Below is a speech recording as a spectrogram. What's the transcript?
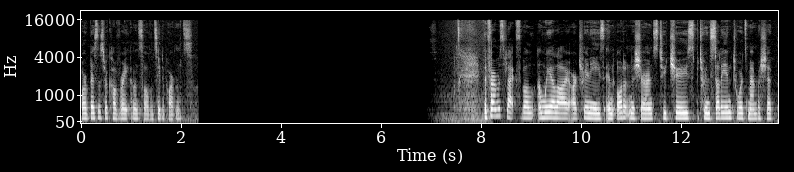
or business recovery and insolvency departments. The firm is flexible and we allow our trainees in audit and assurance to choose between studying towards membership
